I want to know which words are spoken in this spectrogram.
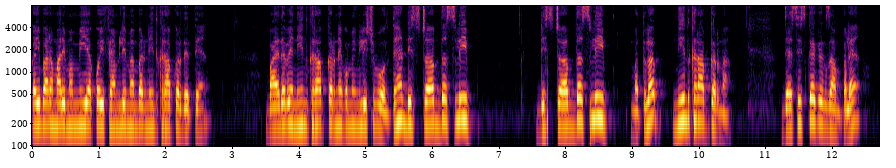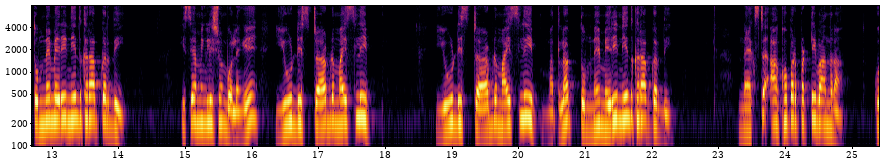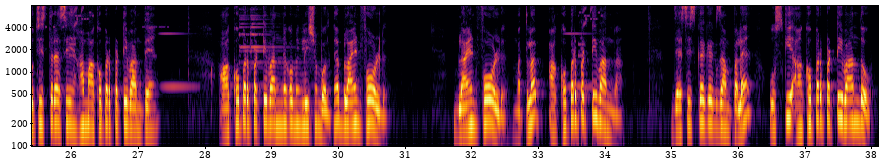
कई बार हमारी मम्मी या कोई फैमिली मेंबर नींद खराब कर देते हैं। बाय द वे नींद खराब करने को हम इंग्लिश में बोलते हैं disturb the sleep disturb the sleep मतलब नींद खराब करना। जैसे इसका एक एग्ज़ाम्पल है तुमने मेरी नींद खराब कर दी। इसे हम इंग्लिश में बोलेंगे you disturbed my sleep you disturbed my sleep मतलब तुमने मेरी नींद खराब कर दी। नेक्स्ट आँखों पर पट्टी बांधना। कुछ इस तरह से हम आँखों पर पट्टी बांधते हैं। आँखों पर पट्टी बांधने को हम इंग्लिश में बोलते हैं ब्लाइंड फोल्ड ब्लाइंड फोल्ड मतलब आँखों पर पट्टी बांधना। जैसे इसका एक एग्ज़ाम्पल है, उसकी आँखों पर पट्टी बाँध दो।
